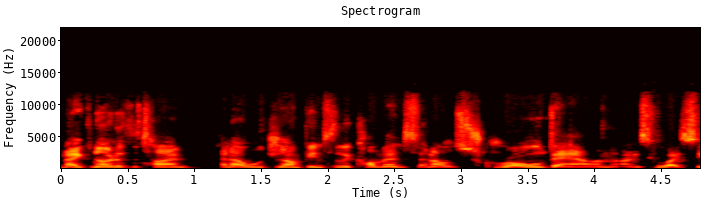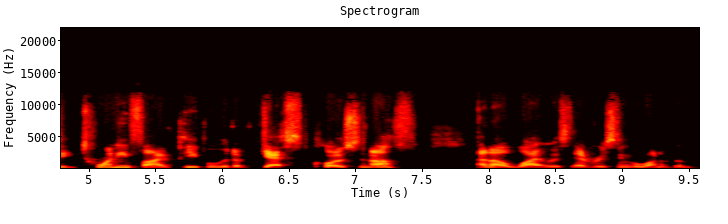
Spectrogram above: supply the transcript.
make note of the time and I will jump into the comments and I'll scroll down until I see 25 people that have guessed close enough and I'll whitelist every single one of them.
